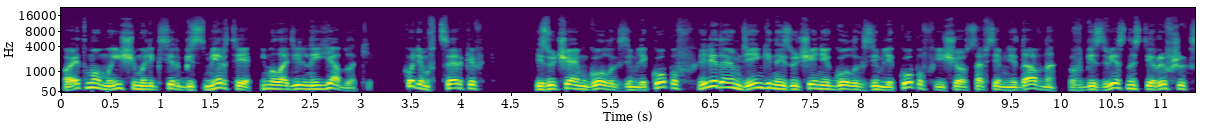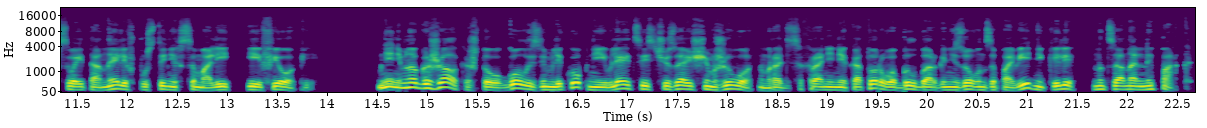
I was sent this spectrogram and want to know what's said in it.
поэтому мы ищем эликсир бессмертия и молодильные яблоки, ходим в церковь, изучаем голых землекопов или даем деньги на изучение голых землекопов еще совсем недавно в безвестности рывших свои тоннели в пустынях Сомали и Эфиопии. Мне немного жалко, что голый землекоп не является исчезающим животным, ради сохранения которого был бы организован заповедник или национальный парк.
